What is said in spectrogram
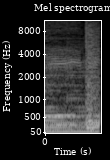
baby.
